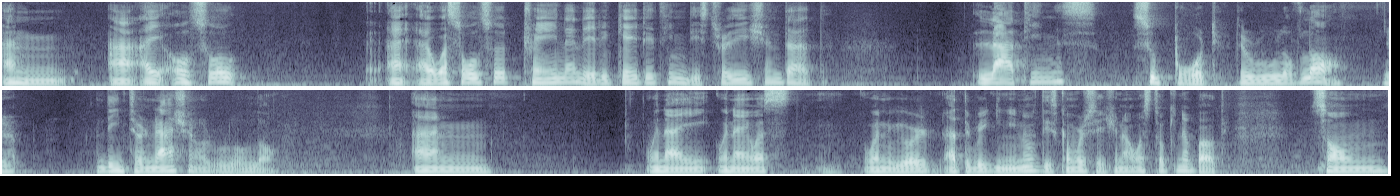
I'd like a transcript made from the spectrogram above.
and I I also I, I was also trained and educated in this tradition that Latins support the rule of law Yeah. the international rule of law. And when I when I was when we were at the beginning of this conversation, I was talking about some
